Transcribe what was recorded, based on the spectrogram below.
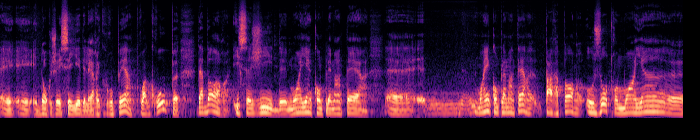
et, donc j'ai essayé de les regrouper en trois groupes. D'abord, il s'agit de moyens complémentaires, euh, moyens complémentaires par rapport aux autres moyens euh,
